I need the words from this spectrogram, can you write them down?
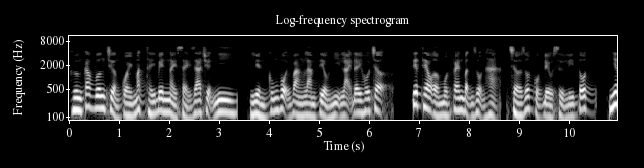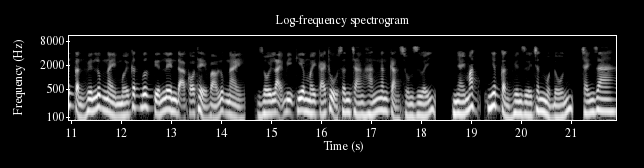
hương các vương trưởng quầy mắt thấy bên này xảy ra chuyện nhi, liền cũng vội vàng làm tiểu nhị lại đây hỗ trợ. Tiếp theo ở một phen bận rộn hạ, chờ rốt cuộc đều xử lý tốt, nhiếp cẩn huyên lúc này mới cất bước tiến lên đã có thể vào lúc này, rồi lại bị kia mấy cái thủ sân tráng hán ngăn cản xuống dưới, nháy mắt, nhiếp cẩn huyên dưới chân một đốn, tránh ra,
